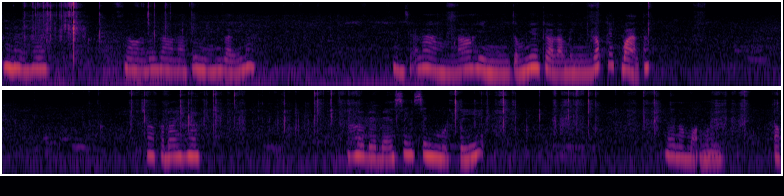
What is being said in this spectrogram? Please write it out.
như này rồi, bây giờ là cái miếng giấy này. Mình sẽ làm nó hình giống như kiểu là mình gấp cái quả á cho vào đây ha hơi bé bé xinh xinh một tí. Đây là mọi người tập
